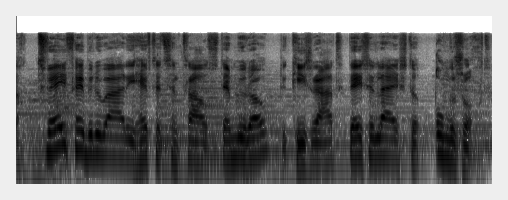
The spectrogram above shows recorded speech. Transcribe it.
Dinsdag 2 februari heeft het Centraal Stembureau, de kiesraad, deze lijsten onderzocht.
